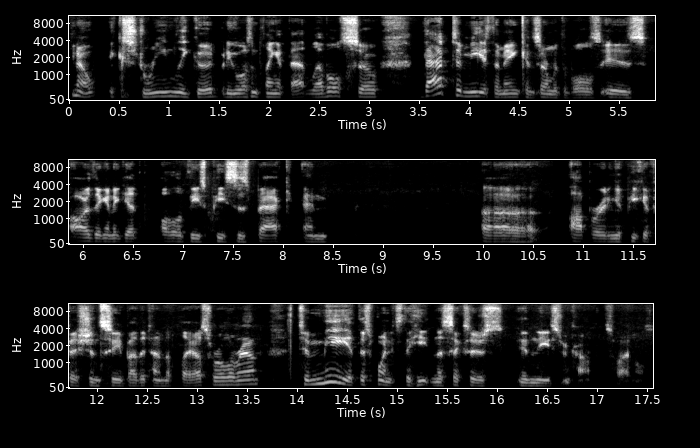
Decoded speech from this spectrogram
you know, extremely good, but he wasn't playing at that level. So that to me is the main concern with the Bulls is are they going to get all of these pieces back and uh, operating at peak efficiency by the time the playoffs roll around? To me, at this point, it's the Heat and the Sixers in the Eastern Conference Finals.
